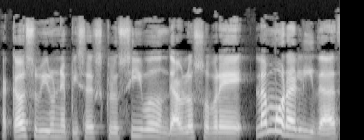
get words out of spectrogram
Acabo de subir un episodio exclusivo donde hablo sobre la moralidad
